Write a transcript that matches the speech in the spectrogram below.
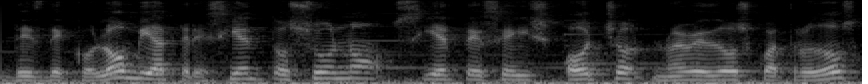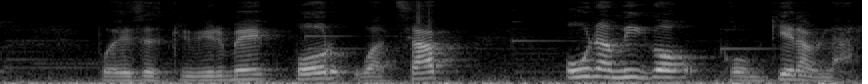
desde Colombia, 301-768-9242. Puedes escribirme por WhatsApp, un amigo con quien hablar.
